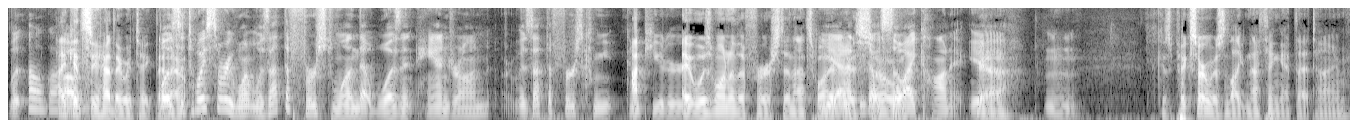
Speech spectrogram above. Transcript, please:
but, Oh, go I ahead. could see how they would take that was the. Toy Story one? Was that the first one that wasn't hand drawn? Was that the first commu- computer? it was one of the first, and that's why yeah, it I was think so. that was so iconic. Yeah. Yeah. Because Pixar was like nothing at that time.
